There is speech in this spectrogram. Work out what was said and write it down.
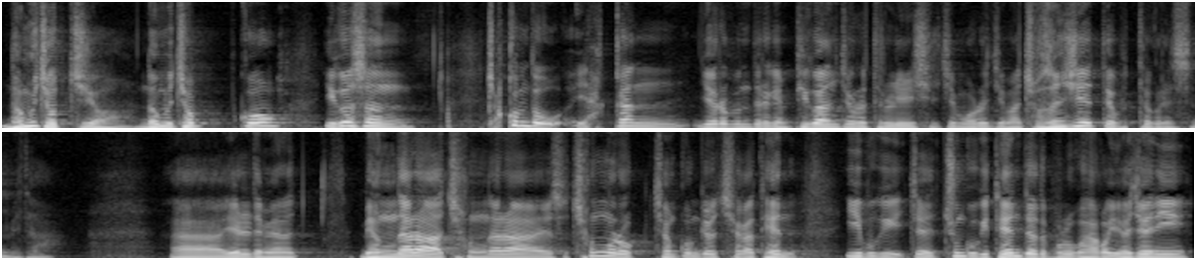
너무 좁지요. 너무 좁고 이것은 조금 더 약간 여러분들에겐 비관적으로 들리실지 모르지만 조선시대 때부터 그랬습니다. 아, 예를 들면 명나라, 청나라에서 청으로 정권 교체가 된 이북이 이제 중국이 된데도 불구하고 여전히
